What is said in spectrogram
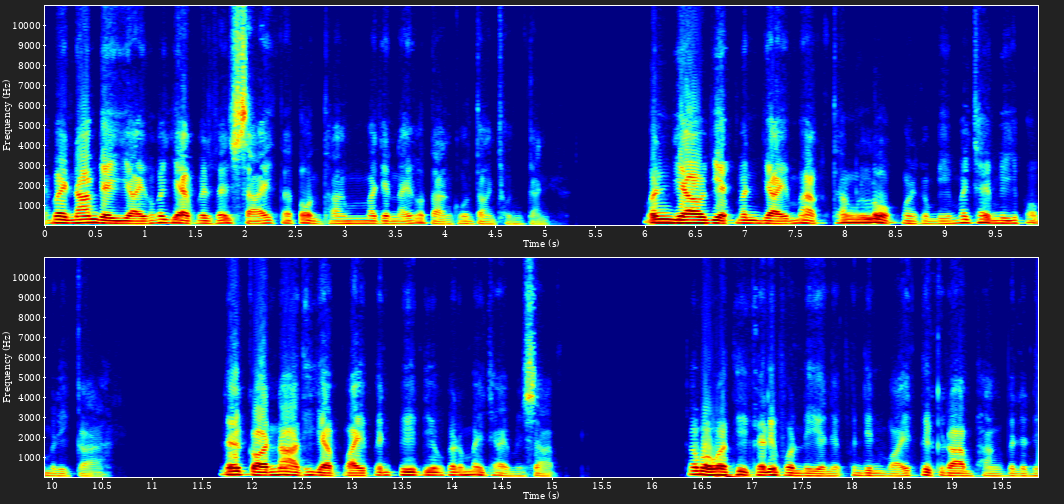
บว่ายน้ำใหญ่ ๆ มันก็แยกเป็นสายๆแต่ต้นทางมาจากไหนก็ต่างคนต่างชนกัน มันยาวเหยียดมันใหญ่มากทั้งโลกมันก็มีไม่ใช่มีเฉพาะอเมริกาและก่อนหน้าที่จะไปเป็นปีเดียวก็ไม่ใช่ไม่ทราบเขาบอกว่าที่แคลิฟอร์เนียเนี่ยแผ่นดินไหวตึกรามพังเป็นระเน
